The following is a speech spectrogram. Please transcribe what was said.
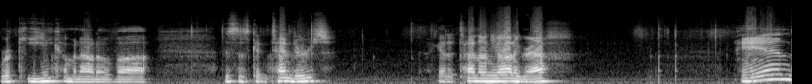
rookie coming out of uh, this is contenders. I got a 10 on the autograph. And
